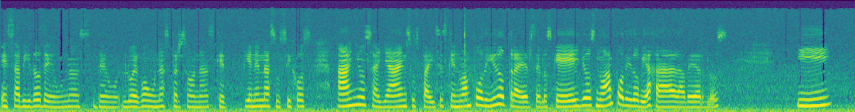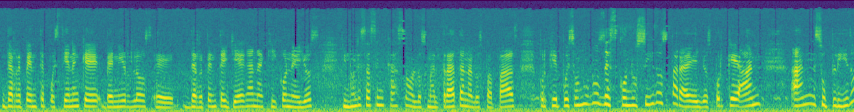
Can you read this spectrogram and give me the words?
he sabido de unas, de luego unas personas que tienen a sus hijos años allá en sus países que no han podido traérselos, que ellos no han podido viajar a verlos y de repente pues tienen que venirlos, eh, de repente llegan aquí con ellos y no les hacen caso, los maltratan a los papás, porque pues son unos desconocidos para ellos, porque han, han suplido,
